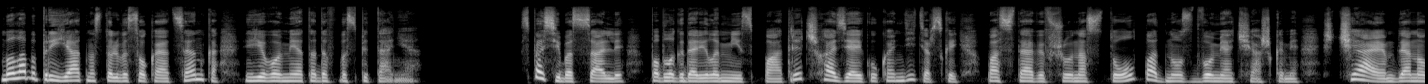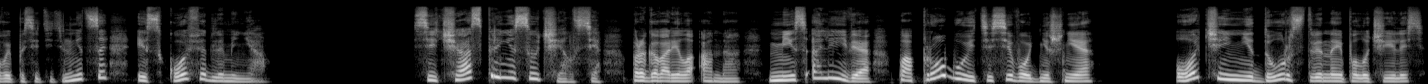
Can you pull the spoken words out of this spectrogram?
была бы приятна столь высокая оценка его методов воспитания. «Спасибо, Салли», — поблагодарила мисс Патридж, хозяйку кондитерской, поставившую на стол поднос с двумя чашками, с чаем для новой посетительницы и с кофе для меня. «Сейчас принесу Челси», — проговорила она. «Мисс Оливия, попробуйте сегодняшнее». «Очень недурственные получились».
